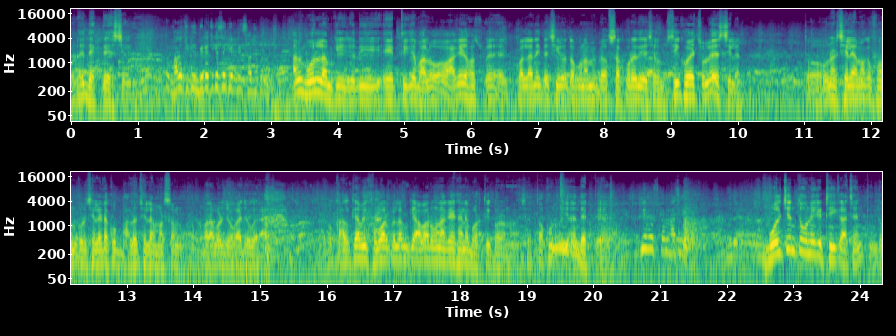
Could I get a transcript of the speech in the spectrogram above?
ওটাই দেখতে এসেছিলাম। ভালো চিকিৎসা চিকিৎসা কি আপনি সাহায্য আমি বললাম কি যদি এর থেকে ভালো আগে কল্যাণীতে ছিল তখন আমি ব্যবস্থা করে দিয়েছিলাম। শিখ হয়ে চলে এসেছিলেন। তো ওনার ছেলে আমাকে ফোন করে ছেলেটা খুব ভালো ছেলে আমার সঙ্গে বরাবর যোগাযোগের আছে তো কালকে আমি খবর পেলাম কি আবার ওনাকে এখানে ভর্তি করানো হয়েছে। তখন ওই জন্য দেখতে এলাম। বলছেন তো উনি কি ঠিক আছেন কিন্তু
